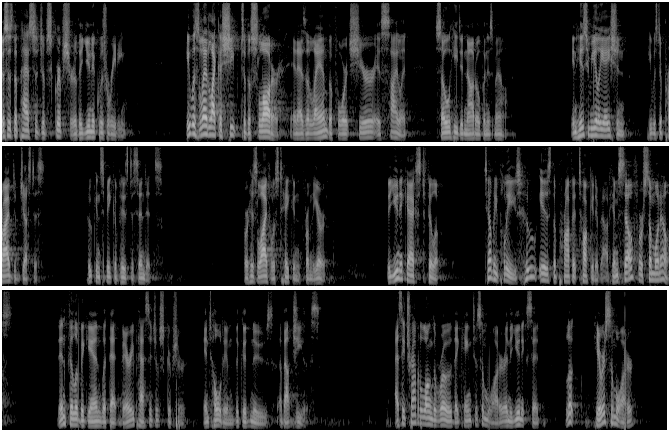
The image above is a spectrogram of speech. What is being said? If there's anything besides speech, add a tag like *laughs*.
This is the passage of scripture the eunuch was reading. He was led like a sheep to the slaughter, and as a lamb before its shearer is silent, so he did not open his mouth. In his humiliation, he was deprived of justice. Who can speak of his descendants? For his life was taken from the earth. The eunuch asked Philip, Tell me, please, who is the prophet talking about, himself or someone else? Then Philip began with that very passage of Scripture and told him the good news about Jesus. As they traveled along the road, they came to some water, and the eunuch said, Look, here is some water.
